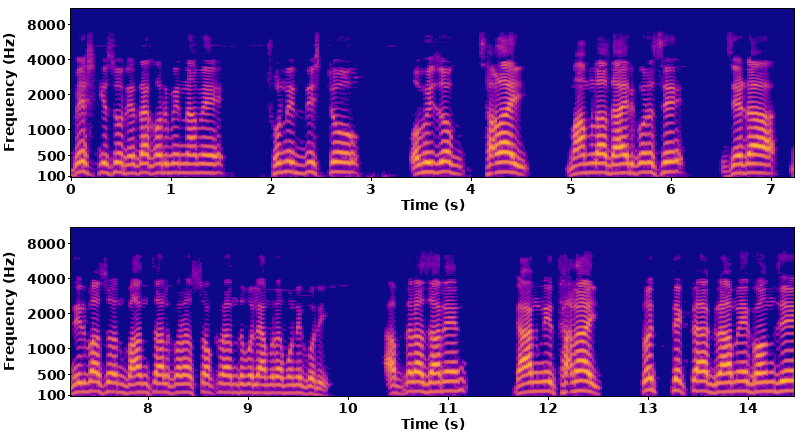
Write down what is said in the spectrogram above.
বেশ কিছু নেতাকর্মীর নামে সুনির্দিষ্ট অভিযোগ ছাড়াই মামলা দায়ের করেছে, যেটা নির্বাচন বানচাল করার চক্রান্ত বলে আমরা মনে করি। আপনারা জানেন, গাংনী থানায় প্রত্যেকটা গ্রামে, গঞ্জে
